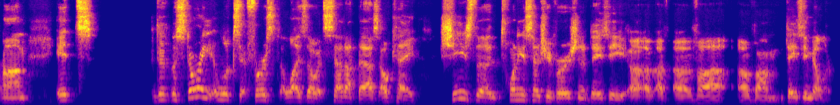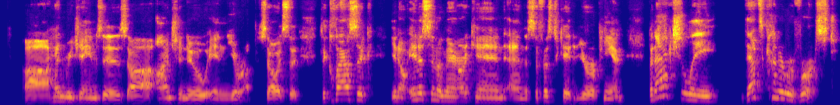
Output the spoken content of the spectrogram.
um, it's the, the story looks at first as though it's set up as okay she's the 20th century version of Daisy uh, of of, uh, of um, Daisy Miller. Uh, Henry James's uh, ingenue in Europe. So it's the the classic, you know, innocent American and the sophisticated European. But actually, that's kind of reversed.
